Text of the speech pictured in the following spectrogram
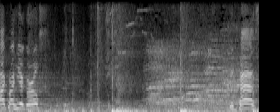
back right here, girls. Good pass.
